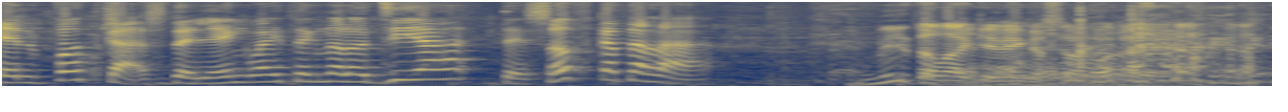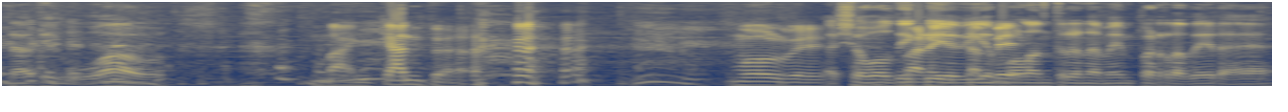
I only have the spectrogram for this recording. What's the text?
el podcast de llengua i tecnologia de Softcatalà. Mita-la, que bé que sona. Estat igual. M'encanta. Molt bé. Això vol dir Bueno, que hi havia també- molt entrenament per darrere, eh?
